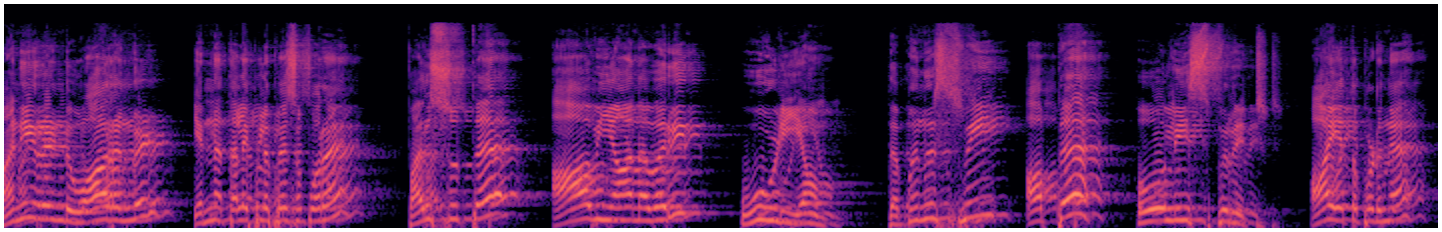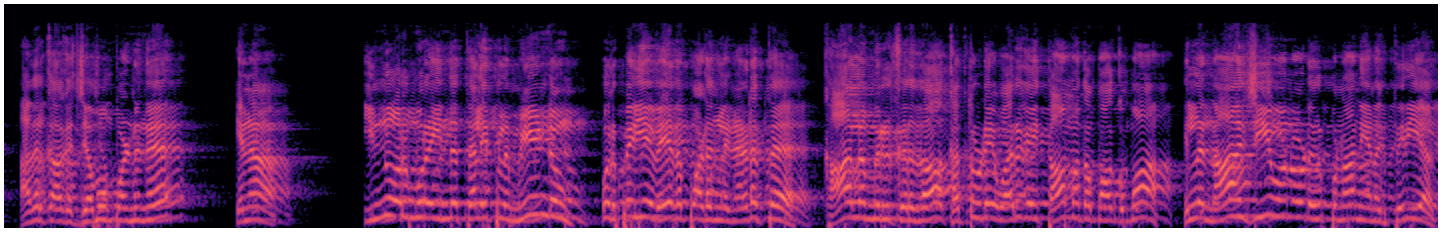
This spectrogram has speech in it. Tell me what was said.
பனிரெண்டு வாரங்கள் என்ன தலைப்புல பேச போறேன்? பரிசுத்த ஆவியானவரின் ஊழியம். The ministry of the holy spirit ஆயத்தப்படுங்க அதற்காக ஜெபம் பண்ணுங்க. ஏன்னா இன்னொரு முறை இந்த தலைப்பில் மீண்டும் ஒரு பெரிய வேத பாடங்களை நடத்த காலம் இருக்கிறதா? கத்துடைய வருகை தாமதமாகுமா? இல்ல நான் ஜீவனோடு இருப்பேனான்னு எனக்கு தெரியாது.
